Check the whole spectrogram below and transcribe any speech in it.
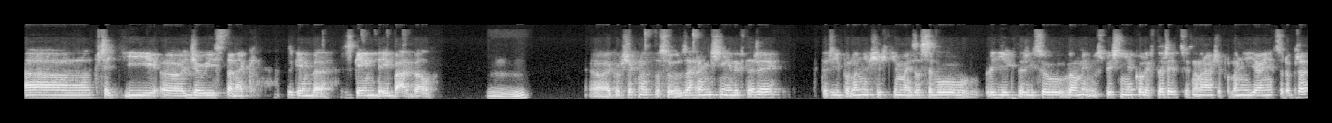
A třetí uh, Joey Stanek z Game, z Game Day Barbell. Mm-hmm. Jo, jako všechno to jsou zahraniční lifteři, kteří podle mě všichni mají za sebou lidi, kteří jsou velmi úspěšní jako lifteři, což znamená, že podle mě dělají něco dobře.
